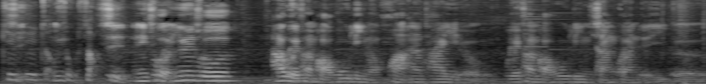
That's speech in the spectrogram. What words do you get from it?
继续走诉讼。是没错，因为说他违反保护令的话，那他也有违反保护令相关的一个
